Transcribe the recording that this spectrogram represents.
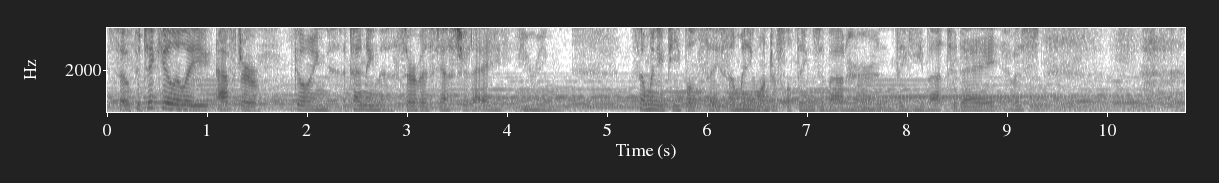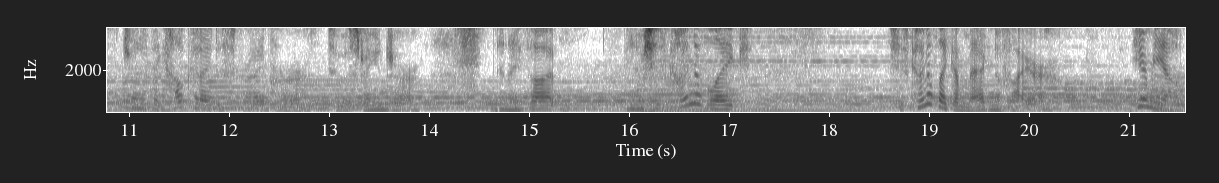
So, particularly after going, attending the service yesterday, hearing so many people say so many wonderful things about her, and thinking about today, I was trying to think, how could I describe her to a stranger? And I thought, you know, she's kind of like, she's kind of like a magnifier. Hear me out.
